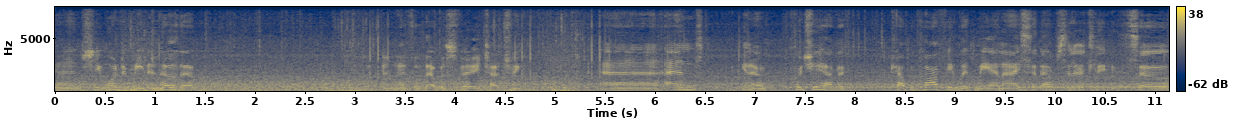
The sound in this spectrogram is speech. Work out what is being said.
and she wanted me to know that, and I thought that was very touching. Uh, and you know, could she have a cup of coffee with me? And I said absolutely. So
